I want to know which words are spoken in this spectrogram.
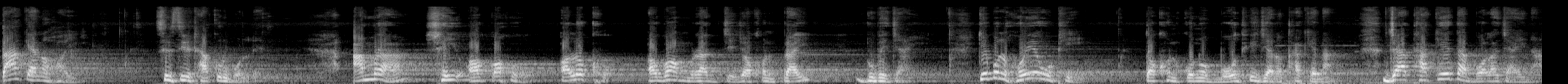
তা কেন হয়? শ্রী শ্রী ঠাকুর বললেন, আমরা সেই অকহ, অলক্ষ, অগম রাজ্যে যখন প্রায় ডুবে যাই, কেবল হয়ে উঠি, তখন কোনো বোধই যেন থাকে না। যা থাকে তা বলা যায় না।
